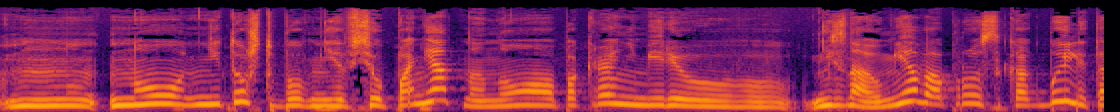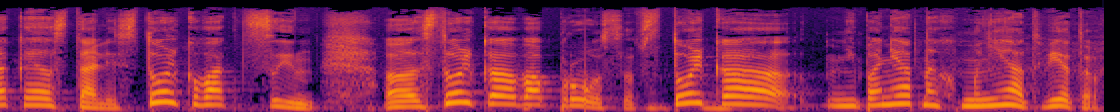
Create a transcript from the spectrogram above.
Ну, не то чтобы мне все понятно, но, по крайней мере, э, не знаю, у меня вопросы как были, так и остались. Столько вакцин, э, столько вопросов, столько непонятных мне ответов.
